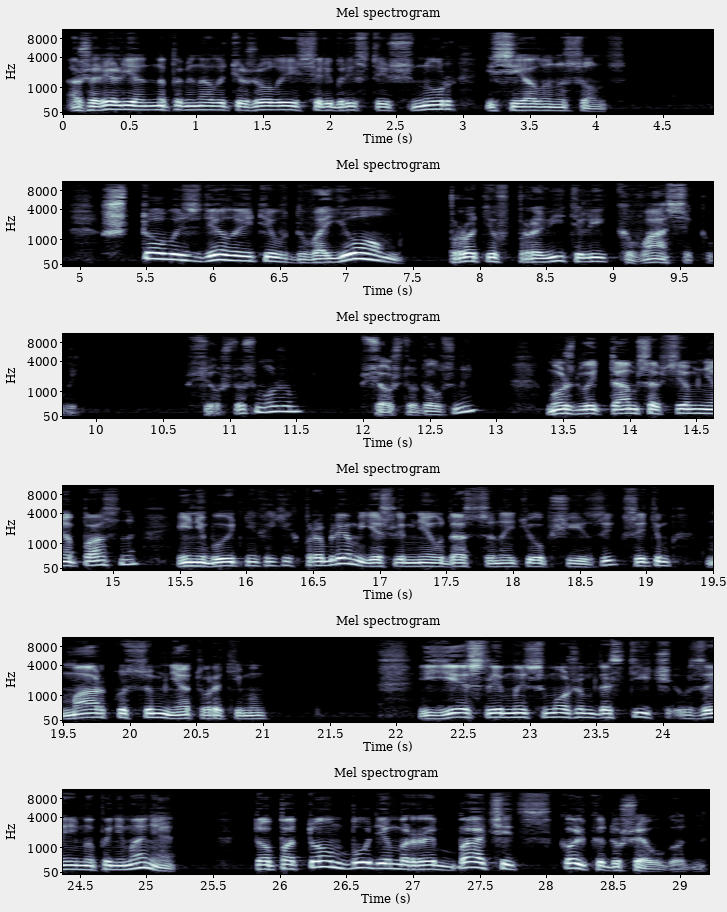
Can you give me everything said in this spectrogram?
Ожерелье напоминало тяжелый серебристый шнур и сияло на солнце. «Что вы сделаете вдвоем против правителей Квасиковой?» Все, что сможем, все, что должны. Может быть, там совсем не опасно и не будет никаких проблем, если мне удастся найти общий язык с этим Маркусом неотвратимым. Если мы сможем достичь взаимопонимания, то потом будем рыбачить сколько душе угодно.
